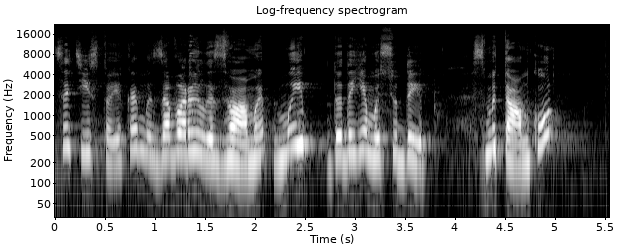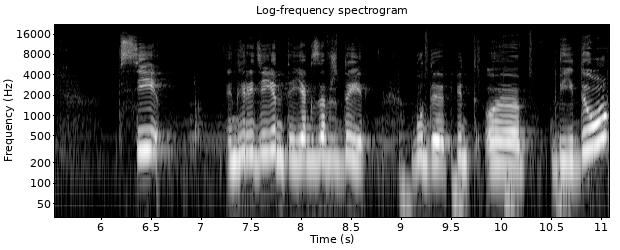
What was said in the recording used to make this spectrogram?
це тісто, яке ми заварили з вами, ми додаємо сюди сметанку. Всі інгредієнти, як завжди, буде під е, відео.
